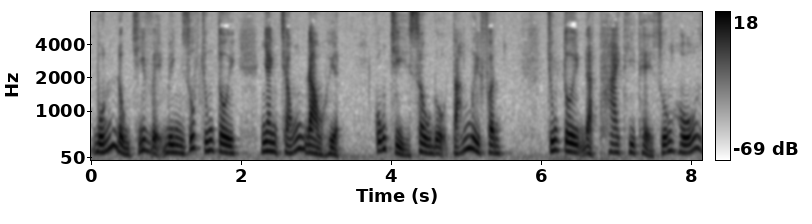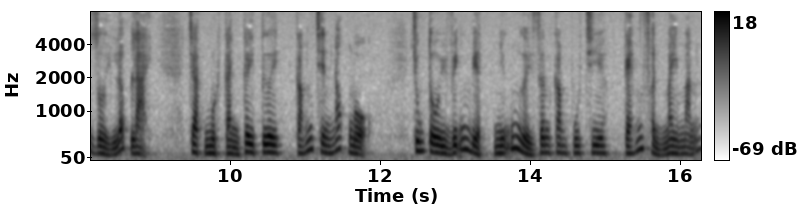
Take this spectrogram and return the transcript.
Bốn đồng chí vệ binh giúp chúng tôi nhanh chóng đào huyệt, cũng chỉ sâu độ 80 phân. Chúng tôi đặt hai thi thể xuống hố rồi lấp lại, chặt một cành cây tươi cắm trên nóc mộ. Chúng tôi vĩnh biệt những người dân Campuchia kém phần may mắn.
